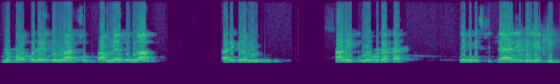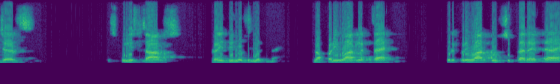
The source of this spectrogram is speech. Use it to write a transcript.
मैं बहुत बधाई दूँगा, शुभकामनाएँ दूँगा। कार्यक्रम स्थानिक में हो जाता है, लेकिन इसकी तैयारी के लिए टीचर्स स्कूल स्टाफ कई दिनों से लगता है, पूरा परिवार लगता है। पूरे परिवार को उत्सुकता रहता है,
